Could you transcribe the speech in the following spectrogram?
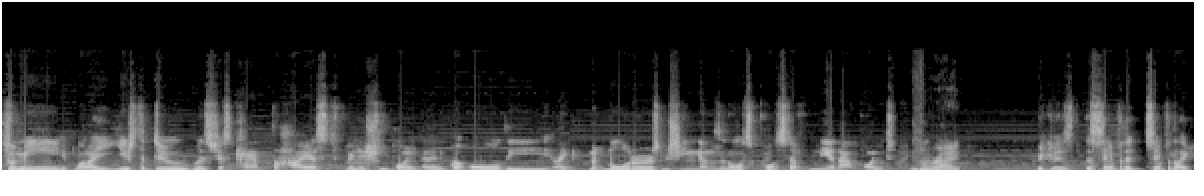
For me, what I used to do was just camp the highest munition point and then put all the like mortars, machine guns, and all support stuff near that point. right. Because the same for the same for like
